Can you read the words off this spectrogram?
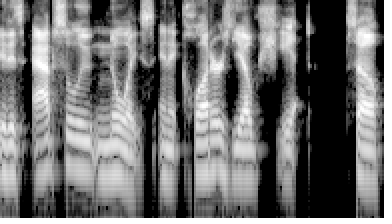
It is absolute noise and it clutters yo shit. So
